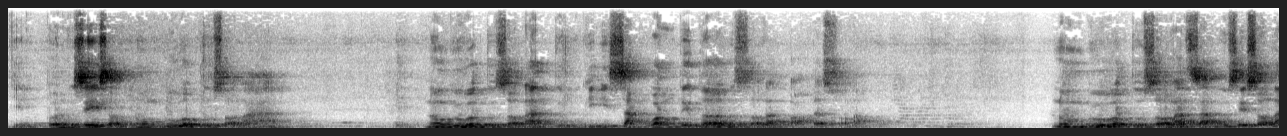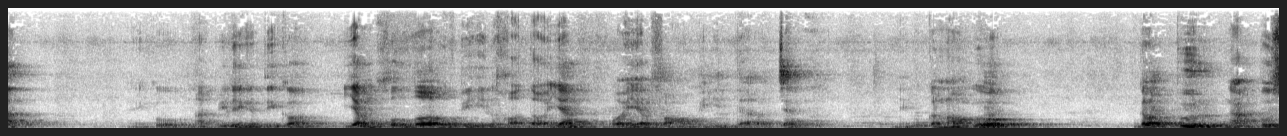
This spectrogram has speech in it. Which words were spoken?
Ya, bonusnya so, nunggu waktu sholat nunggu waktu sholat dugi isak wong tidor sholat pada sholat nunggu waktu sholat sakwise sholat niku Nabi ngendika yang khullahu bihil khotoya wa yarfa'u bihid darajat. Niku kena nggo nglebur ngapus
